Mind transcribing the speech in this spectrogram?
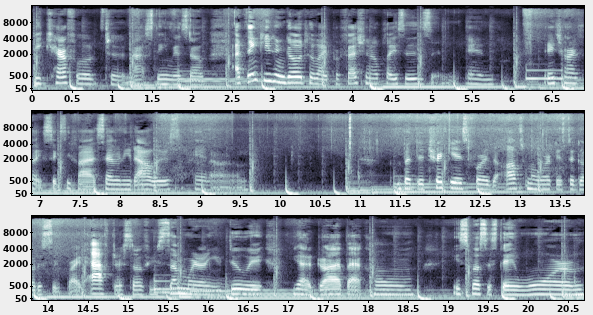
be careful to not steam yourself. I think you can go to like professional places and, and they charge like 65 70 dollars and um, but the trick is for the optimal work is to go to sleep right after so if you're somewhere and you do it you got to drive back home you're supposed to stay warm,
